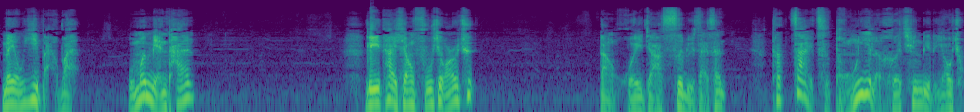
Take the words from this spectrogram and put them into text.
没有一百万，我们免谈。李泰祥拂袖而去，但回家思虑再三，他再次同意了何清丽的要求。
